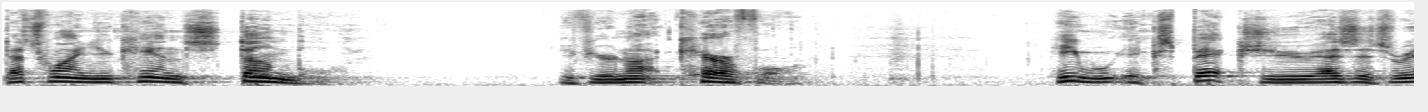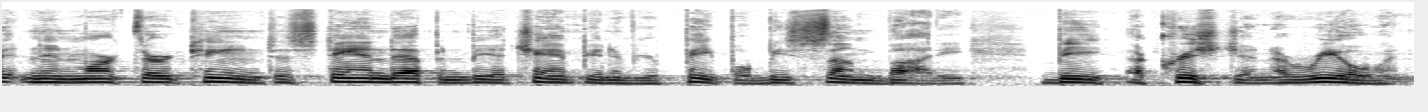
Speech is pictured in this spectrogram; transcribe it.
That's why you can stumble if you're not careful he expects you, as it's written in Mark 13, to stand up and be a champion of your people, be somebody, be a Christian, a real one.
